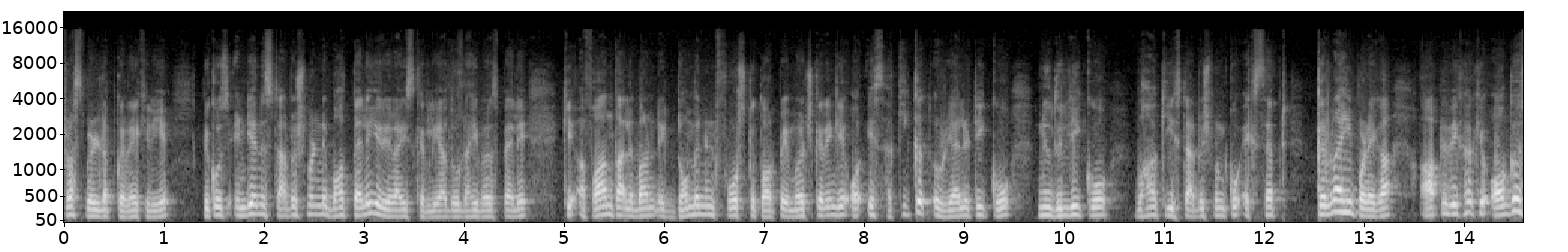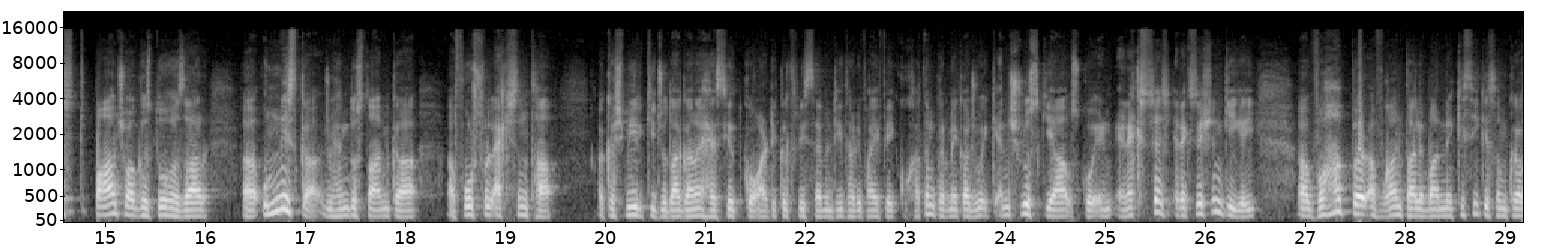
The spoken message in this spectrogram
ट्रस्ट बिल्डअप करने के लिए। बिकॉज़ इंडियन इस्टेब्लिशमेंट ने बहुत पहले ये रियलाइज़ कर लिया, दो ढाई बरस पहले, कि अफगान तालिबान एक डोमिनेंट फोर्स के तौर पर इमर्ज करेंगे और इस हकीकत और रियलिटी को न्यू दिल्ली को, वहाँ की इस्टेब्लिशमेंट को एक्सेप्ट करना ही पड़ेगा। आपने देखा कि अगस्त पाँच अगस्त दो हज़ार उन्नीस का जो हिंदुस्तान का फोर्सफुल एक्शन था कश्मीर की जुदागाना हैसियत को आर्टिकल 370 35 एक को ख़त्म करने का जो एक एनशरूस किया, उसको एनेक्सेशन की गई वहाँ पर अफ़गान तालिबान ने किसी किस्म का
